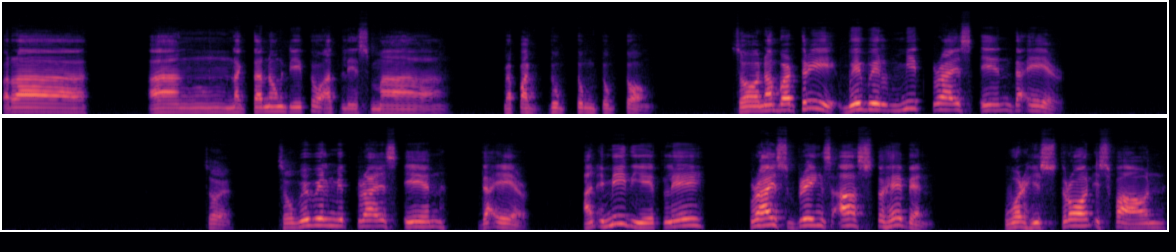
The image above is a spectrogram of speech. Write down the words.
para ang nagtanong dito at least ma mapagdugtong-dugtong. So number three, we will meet Christ in the air. So, so we will meet Christ in the air. And immediately, Christ brings us to heaven, where His throne is found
